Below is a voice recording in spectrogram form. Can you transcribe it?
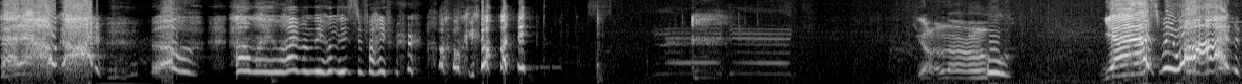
Head out! Oh god! Oh, how am I alive? I'm the only survivor. Oh god! YOLO! Yes, we won!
